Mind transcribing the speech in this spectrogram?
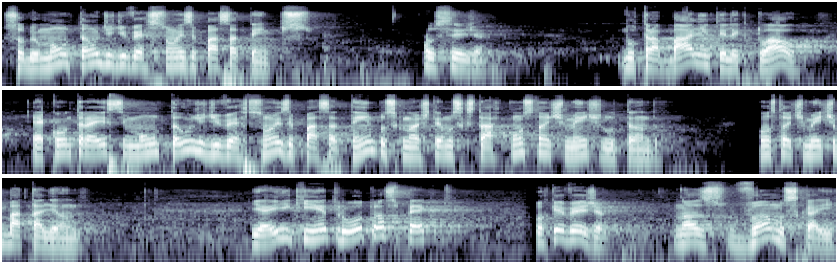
sob um montão de diversões e passatempos. Ou seja, no trabalho intelectual, é contra esse montão de diversões e passatempos que nós temos que estar constantemente lutando, constantemente batalhando. E aí que entra o outro aspecto. Porque veja, nós vamos cair.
